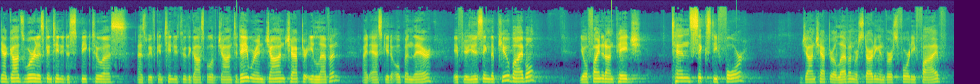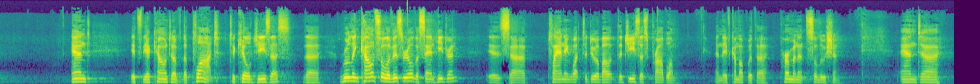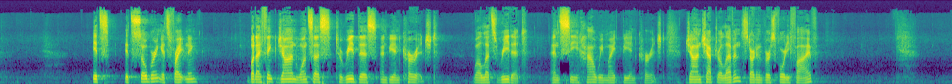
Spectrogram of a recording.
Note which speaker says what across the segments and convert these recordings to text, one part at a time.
Speaker 1: Yeah, God's word has continued to speak to us as we've continued through the Gospel of John. Today we're in John chapter 11. I'd ask you to open there. If you're using the Pew Bible, you'll find it on page 1064. John chapter 11, we're starting in verse 45. And it's the account of the plot to kill Jesus. The ruling council of Israel, the Sanhedrin, is uh, planning what to do about the Jesus problem. And they've come up with a permanent solution. And uh, it's, it's sobering, it's frightening, but I think John wants us to read this and be encouraged. Well, let's read it and see how we might be encouraged. John chapter 11, starting with verse 45.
